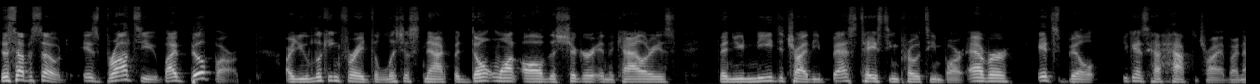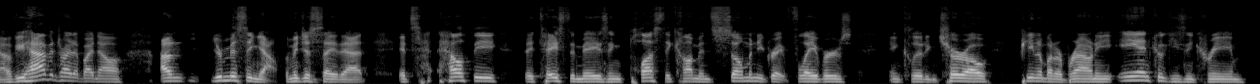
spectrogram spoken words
This episode is brought to you by Built Bar. Are you looking for a delicious snack but don't want all of the sugar and the calories? Then you need to try the best tasting protein bar ever. It's built. You guys have to try it by now. If you haven't tried it by now, I'm, you're missing out. Let me just say that it's healthy. They taste amazing. Plus, they come in so many great flavors, including churro, peanut butter brownie, and cookies and cream.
